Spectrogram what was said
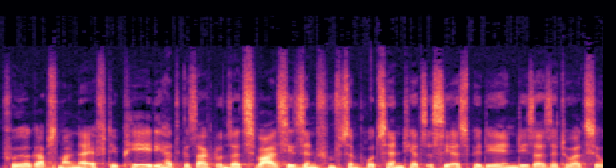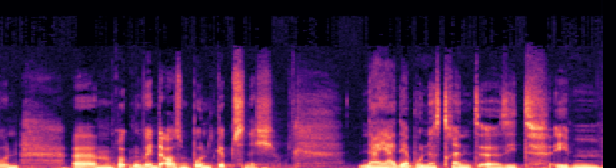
Früher gab es mal eine FDP, die hat gesagt, unser Wahlziel sind 15 Prozent. Jetzt ist die SPD in dieser Situation. Ähm, Rückenwind aus dem Bund gibt's nicht. Naja, der Bundestrend äh, sieht eben,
